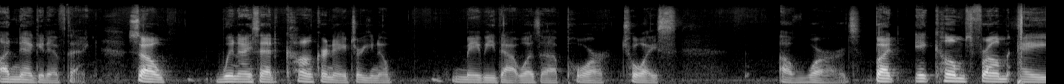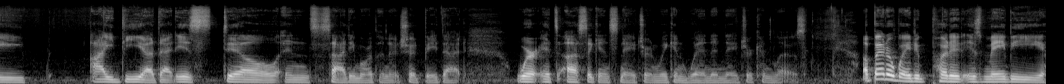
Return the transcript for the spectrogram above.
a negative thing. So, when I said conquer nature, you know, maybe that was a poor choice of words, but it comes from a idea that is still in society more than it should be that where it's us against nature and we can win and nature can lose. A better way to put it is maybe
